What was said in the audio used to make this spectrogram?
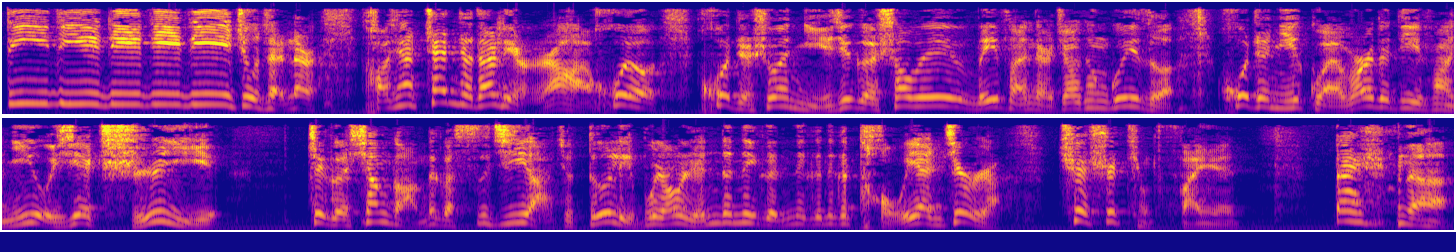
滴滴滴滴滴，就在那儿，好像沾着点理儿啊，或或者说你这个稍微违反点交通规则，或者你拐弯的地方你有一些迟疑，这个香港那个司机啊，就得理不饶人的那个那个那个讨厌劲儿啊，确实挺烦人。但是呢，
